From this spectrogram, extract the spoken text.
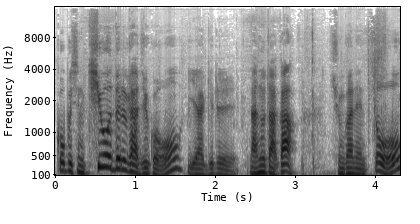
꼽으신 키워드를 가지고 이야기를 나누다가 중간엔 또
